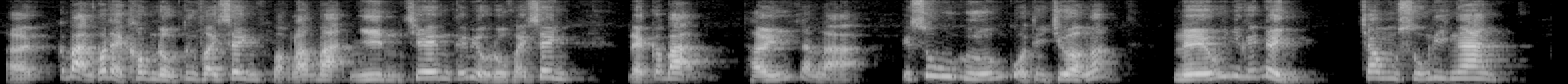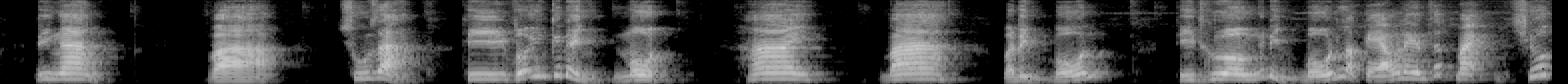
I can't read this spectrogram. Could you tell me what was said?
ờ, các bạn có thể không đầu tư phái sinh hoặc là bạn nhìn trên cái biểu đồ phái sinh để các bạn thấy rằng là cái xu hướng của thị trường á nếu như cái đỉnh trong xuống đi ngang đi ngang và xuống giảm thì với những cái đỉnh 1 2 3 và đỉnh 4 thì thường cái đỉnh 4 là kéo lên rất mạnh trước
